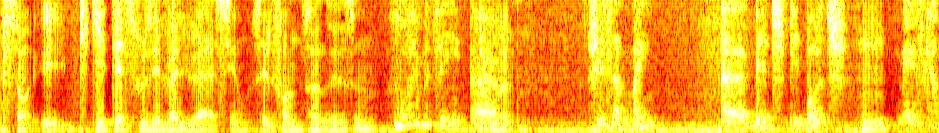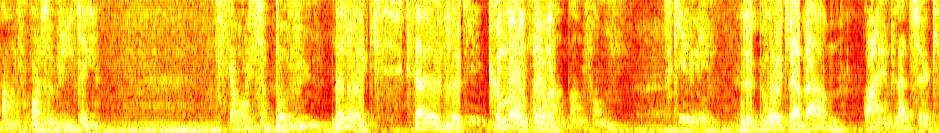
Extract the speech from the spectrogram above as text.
Puis, et- puis qui étaient sous évaluation. C'est le fun, ça, dire ça. Ouais, mais tu sais, euh, Ouais. aime bien. Euh, bitch puis Butch. Mhm. Mais est-ce qu'à faut qu'on les a vu lutter? C'est, on les a pas vus. Non, non, qui, qui- ça, là, C'est qui comment on compte? Dans le fond? C'est qui, lui? Le gros avec la barbe? Ouais, plat de sucre.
